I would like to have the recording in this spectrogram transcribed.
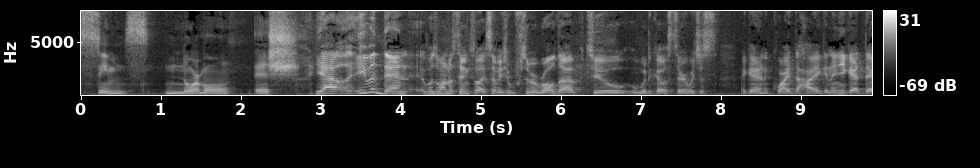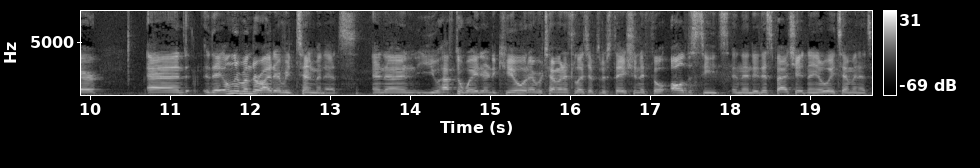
seems normal ish. Yeah, even then, it was one of those things like so we so we rolled up to Wood Coaster, which is again quite the hike, and then you get there, and they only run the ride every ten minutes, and then you have to wait in the queue, and every ten minutes they let you up to the station, they fill all the seats, and then they dispatch it, and then you wait ten minutes,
